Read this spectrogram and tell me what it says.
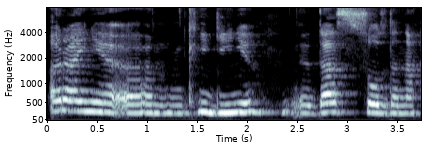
о Райне, эм, княгине, э, да, создана.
